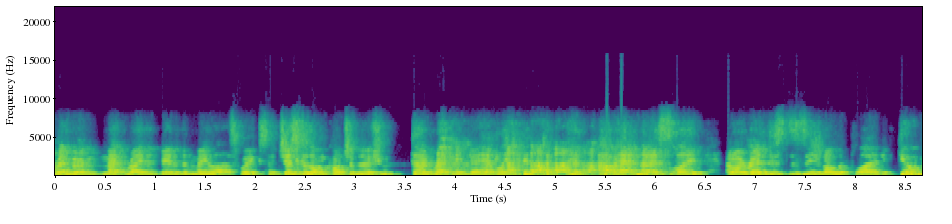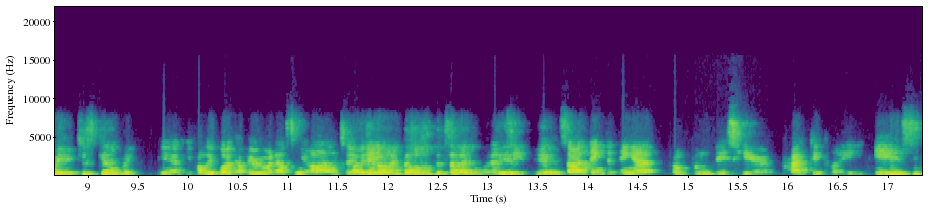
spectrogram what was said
Remember, Matt rated better than me last week, so just because I'm controversial, don't rate me badly. I've had no sleep, and I read this decision on the plane. It killed me. It just killed me. Yeah, you probably woke up everyone else in your aisle too. I But did. anyway. I belted the table. I did. it. Yes. So I think the thing out from, from this here practically is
